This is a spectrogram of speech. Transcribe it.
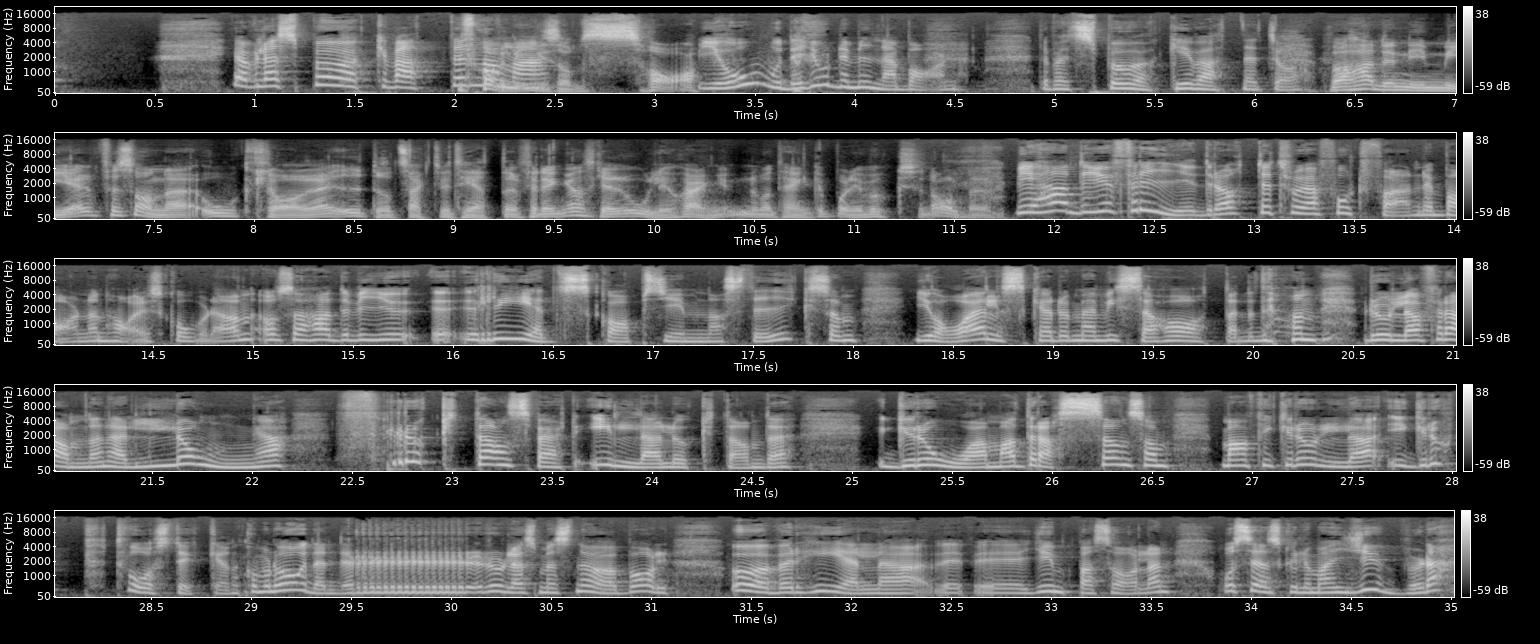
Jag vill ha spökvatten, Det var mamma. ingen som sa. Jo, det gjorde mina barn. Det var ett spöke i vattnet då. Vad hade ni mer för sådana oklara idrottsaktiviteter? För det är en ganska rolig genre när man tänker på det i vuxen ålder. Vi hade ju friidrott, det tror jag fortfarande barnen har i skolan. Och så hade vi ju eh, redskapsgymnastik som jag älskade men vissa hatade. Där man rullar fram den här långa, fruktansvärt illaluktande gråa madrassen som man fick rulla i grupp, två stycken. Kommer du ihåg den? Drrrr, Rulla som en snöboll över hela eh, gympasalen. Och sen skulle man hjula.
